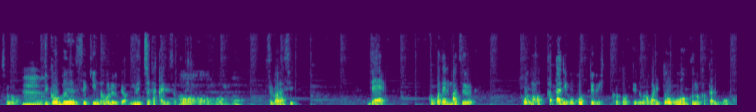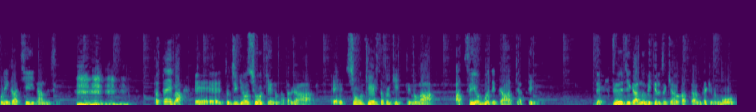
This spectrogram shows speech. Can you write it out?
その、うん。自己分析能力がめっちゃ高いんですよ。素晴らしい。で、ここでまず、この方に起こってることっていうのは割と多くの方にも起こりがちなんですよ。例えば、えっ、と、事業承継の方が、えー承継した時っていうのは、熱い思いでガーってやっていると。で、数字が伸びてる時は良かったんだけども、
